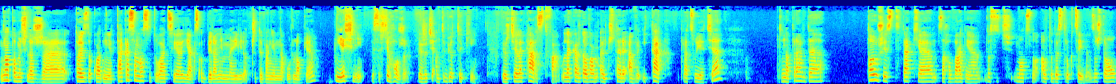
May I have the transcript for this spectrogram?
No to myślę, że to jest dokładnie taka sama sytuacja jak z odbieraniem maili, odczytywaniem na urlopie. Jeśli jesteście chorzy, bierzecie antybiotyki, bierzecie lekarstwa, lekarz dał Wam L4, a Wy i tak pracujecie, to naprawdę to już jest takie zachowanie dosyć mocno autodestrukcyjne. Zresztą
